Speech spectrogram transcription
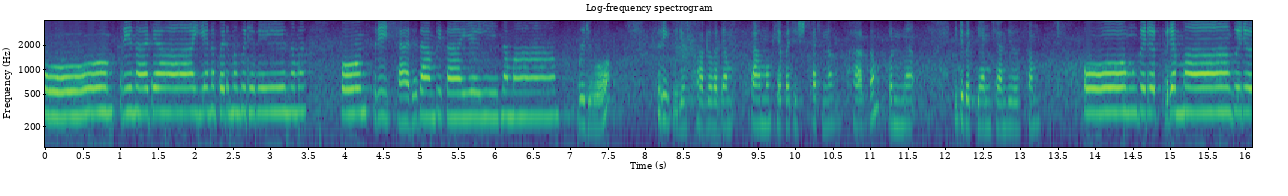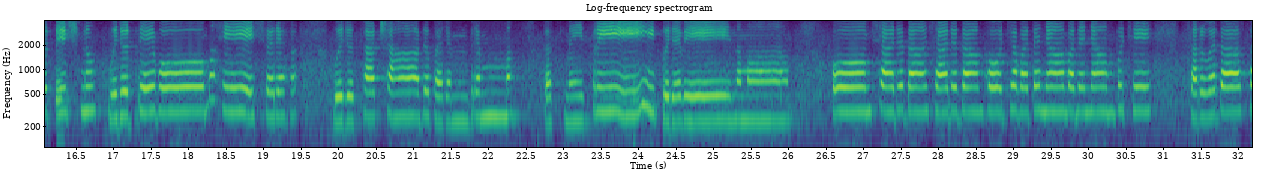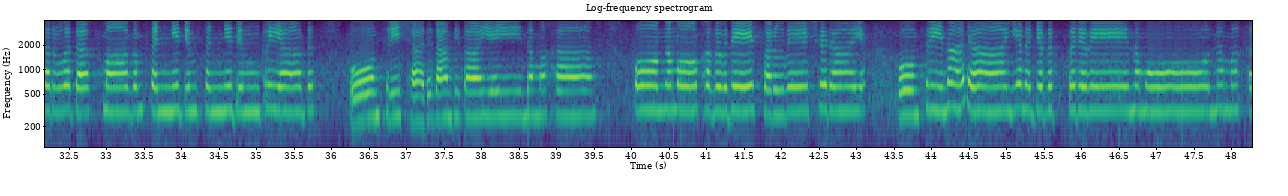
ഓം ശ്രീനാരായണ പരമഗുരവേ നമ. ഓം ശ്രീ ശാരദാംബികായൈ നമ. ഗുരുവോ ശ്രീ ഗുരു ഭാഗവതം സാമൂഹ്യ പരിഷ്കരണം ഭാഗം ഒന്ന് ഇരുപത്തിയഞ്ചാം ദിവസം. ഓം ഗുരുർ ബ്രഹ്മ ഗുരുർ വിഷ്ണു ഗുരുദേവോ മഹേശ്വര. ഗുരു സാക്ഷാത് പരം ബ്രഹ്മ. തസ്മൈ ശ്രീ ഗുരവേ നമ. ഓം ശാരദാ ശാരദാം ഭോജവദനാ വദനാംബുജേ. സർവദാ സർവദാസ്മാകം സന്നിധിം സന്നിധിം ക്രിയാത്. ഓം ശ്രീ ശാരദാംബികായൈ നമഃ. ഓം നമോ ഭഗവതേ സർവേശ്വരായ. ഓം ശ്രീനാരായണ ജഗത്പുരവേ നമോ നമഃ.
